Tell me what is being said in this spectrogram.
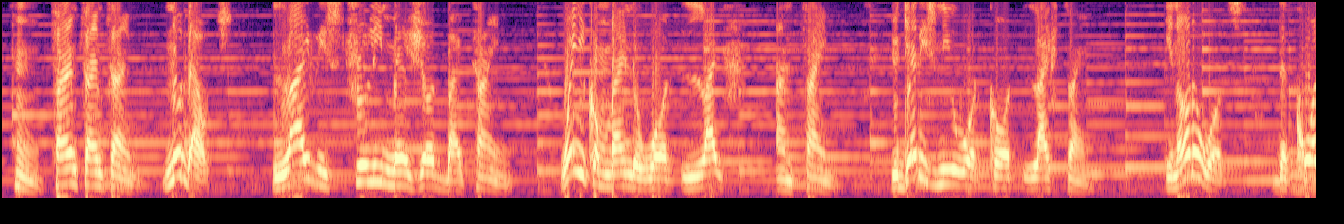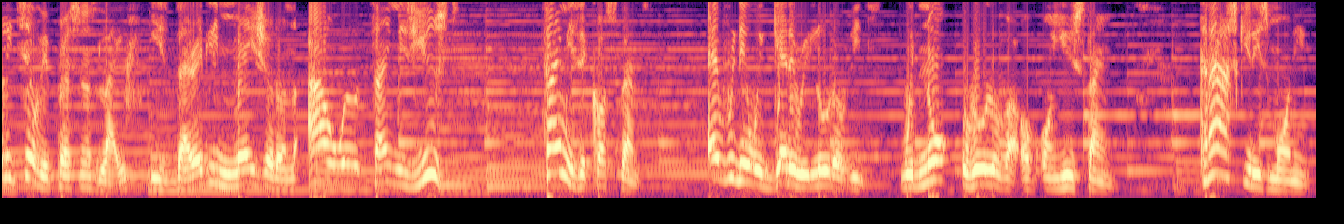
Hmm. Time, time, time. No doubt, life is truly measured by time. When you combine the word life and time, you get this new word called lifetime. In other words, the quality of a person's life is directly measured on how well time is used. Time is a constant. Every day we get a reload of it with no rollover of unused time. Can I ask you this morning?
